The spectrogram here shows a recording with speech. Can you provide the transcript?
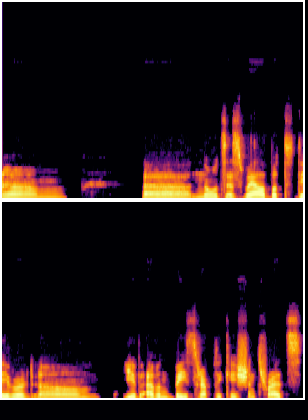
um, uh, nodes as well, but they were um, event-based replication threads.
